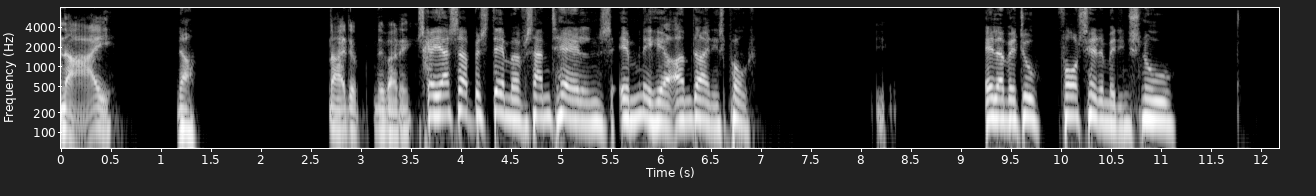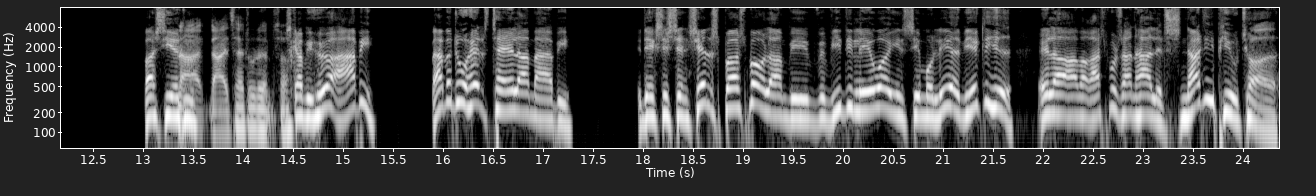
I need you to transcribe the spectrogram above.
Nej. Nå. Nej, det, det var det ikke. Skal jeg så bestemme samtalens emne her, omdrejningspunkt? Eller vil du fortsætte med din snue? Hvad siger Nej, du? nej, tag du den så. Skal vi høre Abi? Hvad vil du helst tale om, Abi? Et eksistentielt spørgsmål, om vi, vi de lever i en simuleret virkelighed, eller om Rasmus han har lidt snot i pivtøjet?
